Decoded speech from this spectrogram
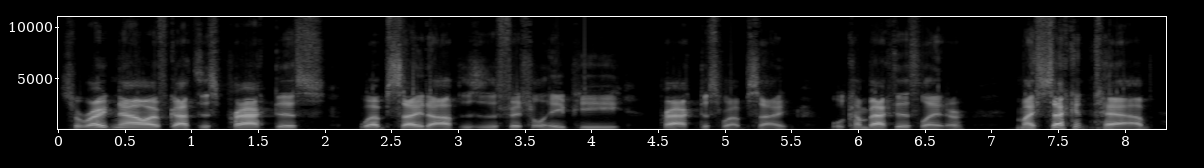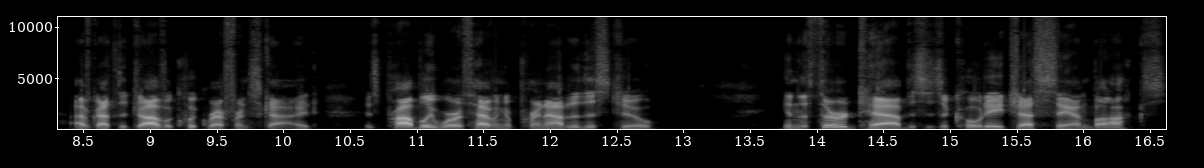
So right now I've got this practice website up. This is the official AP practice website. We'll come back to this later. My second tab, I've got the Java Quick Reference Guide. It's probably worth having a printout of this too. In the third tab, this is a CodeHS sandbox.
